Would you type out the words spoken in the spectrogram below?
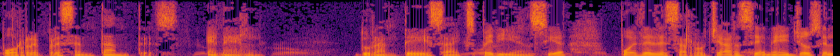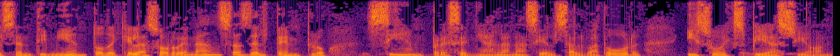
por representantes en él. Durante esa experiencia puede desarrollarse en ellos el sentimiento de que las ordenanzas del templo siempre señalan hacia el Salvador y su expiación.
